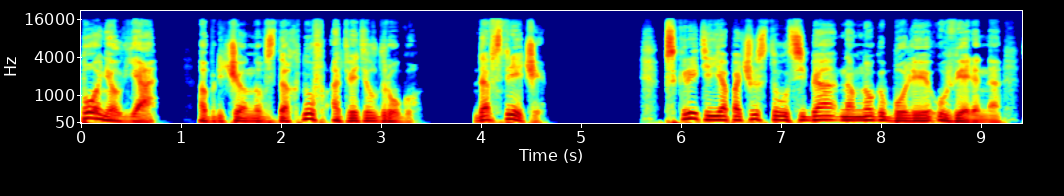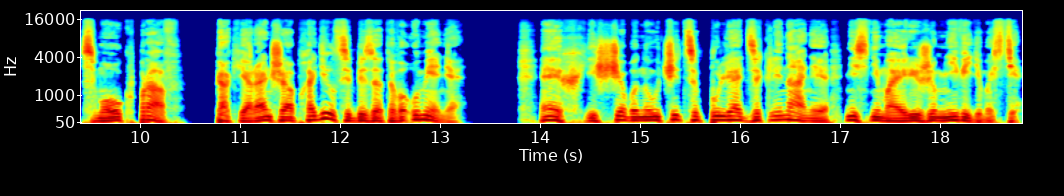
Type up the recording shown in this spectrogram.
понял я, обреченно вздохнув, ответил другу. До встречи. В скрытии я почувствовал себя намного более уверенно. Смоук прав. Как я раньше обходился без этого умения. Эх, еще бы научиться пулять заклинания, не снимая режим невидимости.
